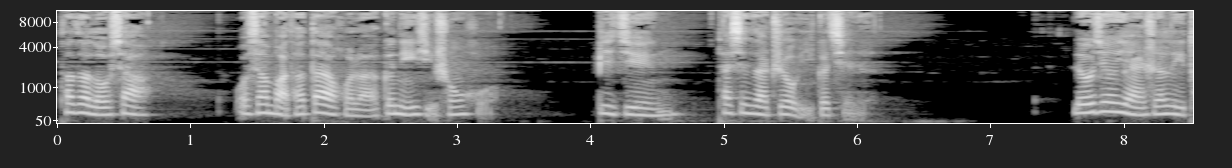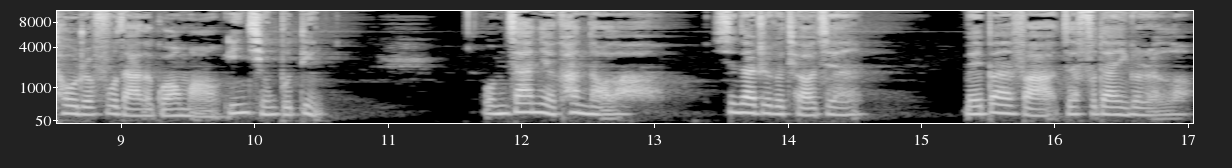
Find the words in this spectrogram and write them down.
她在楼下。我想把她带回来跟你一起生活，毕竟她现在只有一个亲人。刘静眼神里透着复杂的光芒，阴晴不定。我们家你也看到了，现在这个条件，没办法再负担一个人了。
